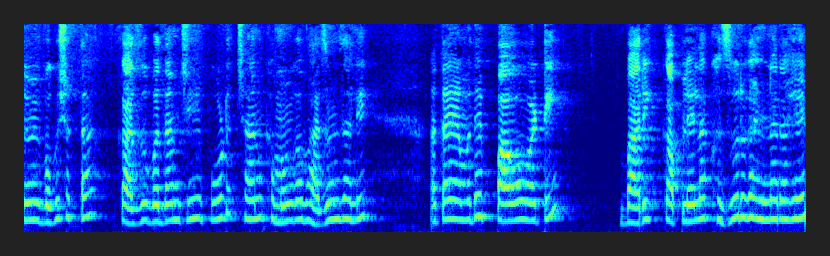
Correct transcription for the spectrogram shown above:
तुम्ही बघू शकता काजू बदामची ही पूड छान खमंग भाजून झाली. आता यामध्ये पाव वाटी बारीक कापलेला खजूर घालणार आहे.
